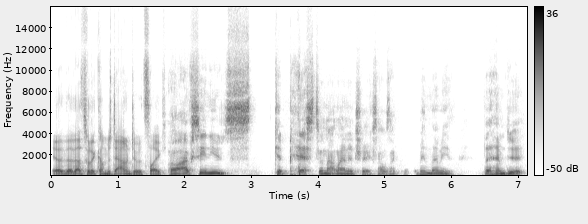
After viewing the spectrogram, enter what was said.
that's what it comes down to it's like Oh, I've seen you get pissed and not landing tricks. I was like, I mean, let me let him do it.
